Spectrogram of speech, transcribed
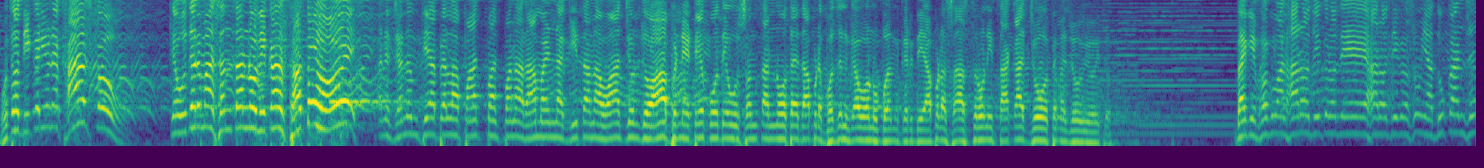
હું તો દીકરીઓને ખાસ કહું કે ઉદરમાં સંતાનનો વિકાસ થતો હોય અને જન્મ થયા પહેલા પાંચ પાંચ પાના રામાયણના ગીતાના વાંચજો જો આપને ટેકો દેવું, સંતાન નો થાય તો આપણે ભજન ગાવાનું બંધ કરી દઈએ. આપણા શાસ્ત્રોની તાકાત જો તમે જોવી હોય તો. બાકી ભગવાન હારો દીકરો દે, હારો દીકરો શું, અહીંયા દુકાન છે?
